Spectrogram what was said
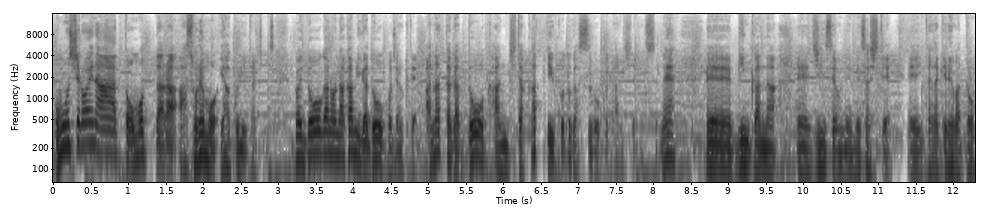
面白いなと思ったらあそれも役に立ちます。これ動画の中身がどうこうじゃなくてあなたがどう感じたかっていうことがすごく大事なんですよね、えー、敏感な、えー、人生をね目指して、えー、いただければと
